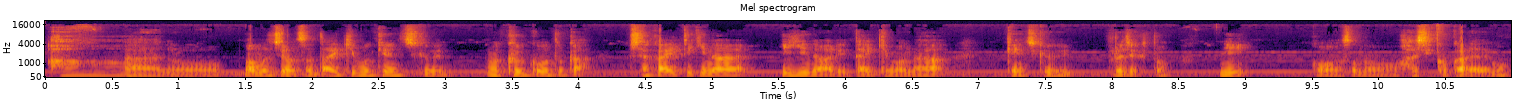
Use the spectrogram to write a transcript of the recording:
ああの、まあもちろんその大規模建築、まあ、空港とか社会的な意義のある大規模な建築プロジェクトに、こうその端っこからでも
